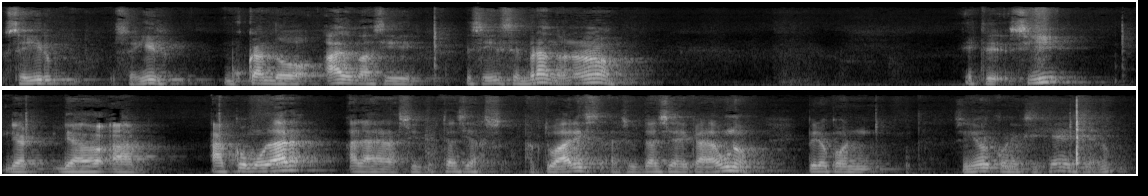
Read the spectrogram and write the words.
seguir, seguir buscando almas y de seguir sembrando, no, no. Este, sí, de, acomodar a las circunstancias actuales, a las circunstancias de cada uno, pero con, Señor, con exigencia, ¿no?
